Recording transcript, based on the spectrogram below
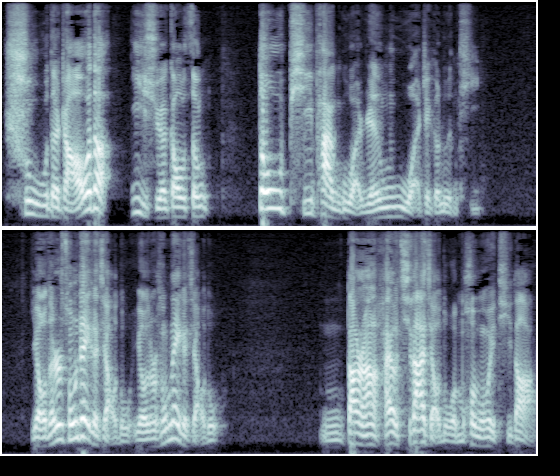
数得着的易学高僧，都批判过人无我这个论题。有的是从这个角度，有的是从那个角度。嗯，当然了，还有其他角度，我们后面会提到。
